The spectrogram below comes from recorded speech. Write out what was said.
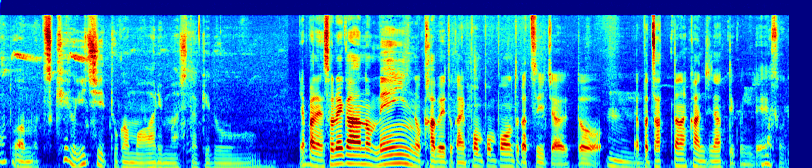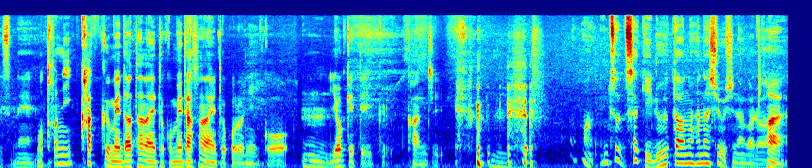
ん。あとはまあつける位置とかもありましたけど、やっぱねそれがあのメインの壁とかにポンポンポンとかついちゃうと、うん。やっぱ雑多な感じになっていくんで、まあそうですね。もうとにかく目立たないとこ目立たないところにこうん。う避けていく感じ、うん。まあ、ちょっとさっきルーターの話をしながはら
